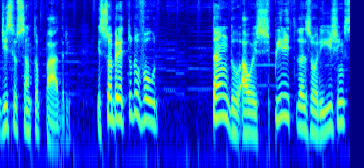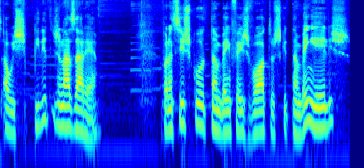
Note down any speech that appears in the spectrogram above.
Disse o Santo Padre. E, sobretudo, voltando ao espírito das origens, ao espírito de Nazaré. Francisco também fez votos que também eles,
